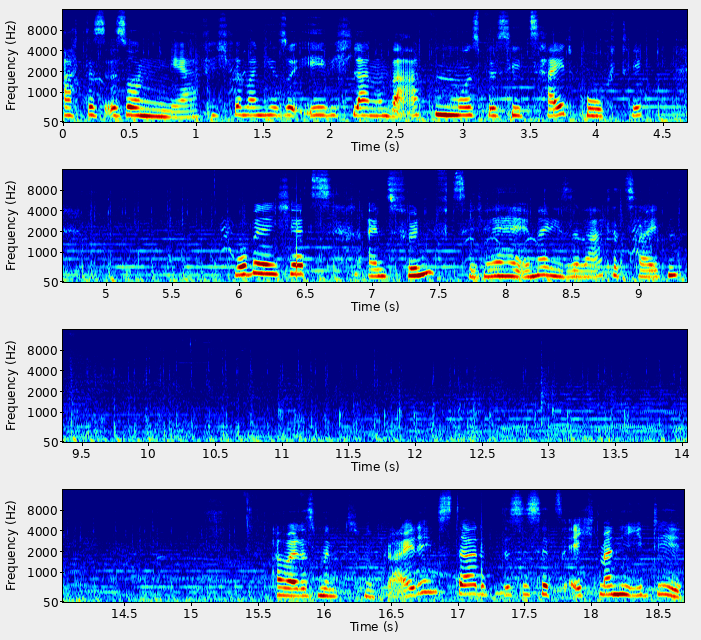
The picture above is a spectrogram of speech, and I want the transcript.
Ach, das ist so nervig, wenn man hier so ewig lang warten muss, bis die Zeit hochtickt. Wo bin ich jetzt? 1,50. Ja, immer diese Wartezeiten. Aber das mit, mit Riding Star, das ist jetzt echt meine Idee.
